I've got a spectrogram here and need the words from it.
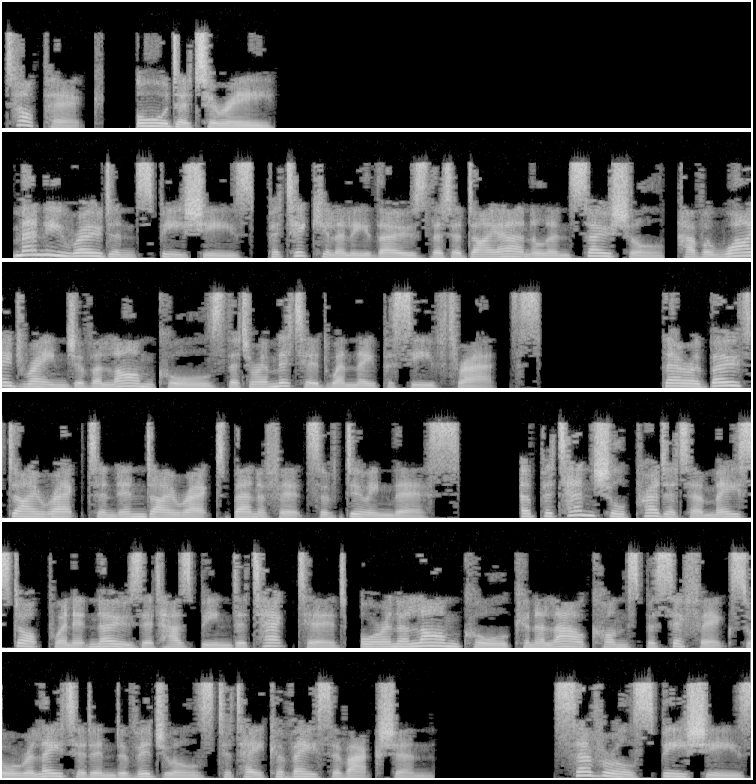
Topic: Auditory Many rodent species, particularly those that are diurnal and social, have a wide range of alarm calls that are emitted when they perceive threats. There are both direct and indirect benefits of doing this. A potential predator may stop when it knows it has been detected, or an alarm call can allow conspecifics or related individuals to take evasive action. Several species,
